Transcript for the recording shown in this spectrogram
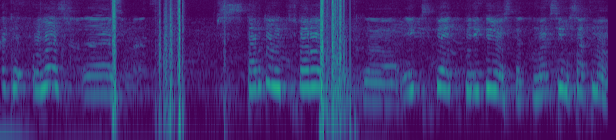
Так, У нас э, стартует второй круг. э, X5 перекресток. Максим Сахно.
